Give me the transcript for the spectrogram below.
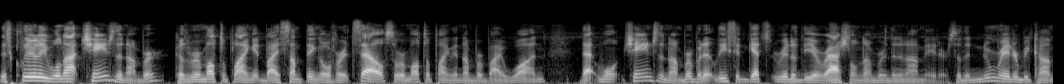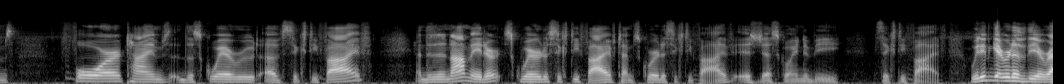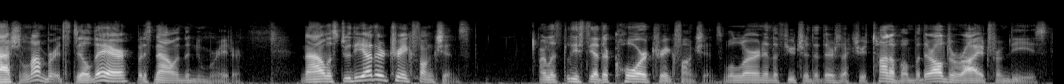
This clearly will not change the number because we're multiplying it by something over itself. So we're multiplying the number by 1. That won't change the number, but at least it gets rid of the irrational number in the denominator. So the numerator becomes 4 times the square root of 65. And the denominator, square root of 65 times square root of 65, is just going to be 65. We didn't get rid of the irrational number. It's still there, but it's now in the numerator. Now let's do the other trig functions or at least the other core trig functions. We'll learn in the future that there's actually a ton of them, but they're all derived from these.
